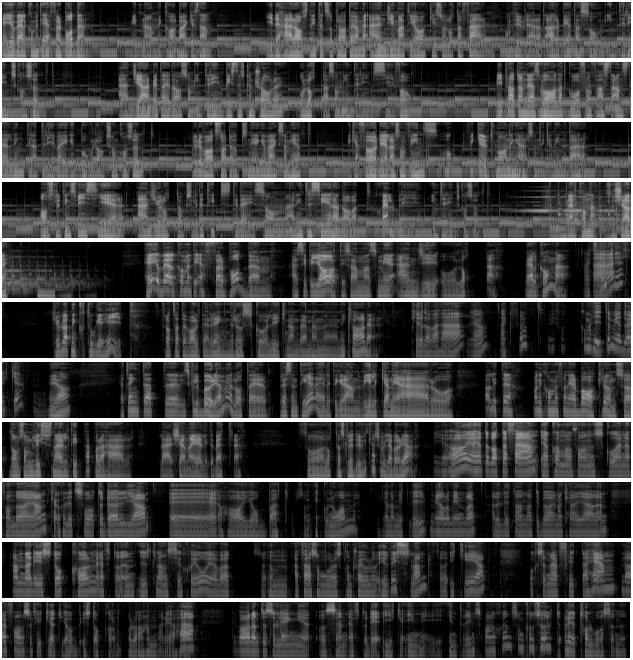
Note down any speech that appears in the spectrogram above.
Hej och välkommen till FR-podden. Mitt namn är Karl Barkestam. I det här avsnittet så pratar jag med Angie Matiakis och Lotta Färm om hur det är att arbeta som interimskonsult. Angie arbetar idag som interim business controller och Lotta som interim CFO. Vi pratar om deras val att gå från fast anställning till att driva eget bolag som konsult, hur det var att starta upp sin egen verksamhet, vilka fördelar som finns och vilka utmaningar som det kan innebära. Avslutningsvis ger Angie och Lotta också lite tips till dig som är intresserad av att själv bli interimskonsult. Välkomna, så kör vi! Hej och välkommen till FR-podden. Här sitter jag tillsammans med Angie och Lotta. Välkomna! Tack så mycket. Kul att ni tog er hit, trots att det var lite regnrusk och liknande, men eh, ni klarade er. Kul att vara här. Ja, tack för att vi får komma hit och medverka. Ja, jag tänkte att eh, vi skulle börja med att låta er presentera er lite grann, vilka ni är och ja, lite var ni kommer från er bakgrund så att de som lyssnar eller tittar på det här lär känna er lite bättre. Så Lotta, skulle du kanske vilja börja? Ja, jag heter Lotta Färm. Jag kommer från Skåne från början. Kanske lite svårt att dölja. Eh, jag har jobbat som ekonom i hela mitt liv mer eller mindre. Hade lite annat i början av karriären. Hamnade i Stockholm efter en utlandssejour. Jag var som affärsområdescontroller i Ryssland för Ikea. Och så när jag flyttade hem därifrån så fick jag ett jobb i Stockholm och då hamnade jag här. Det varade inte så länge och sen efter det gick jag in i interimsbranschen som konsult och det är 12 år sedan nu.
